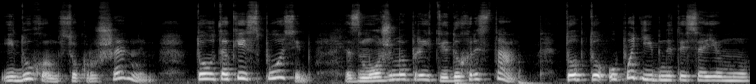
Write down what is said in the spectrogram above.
і духом сокрушенним, то у такий спосіб зможемо прийти до Христа, тобто уподібнитися Йому,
